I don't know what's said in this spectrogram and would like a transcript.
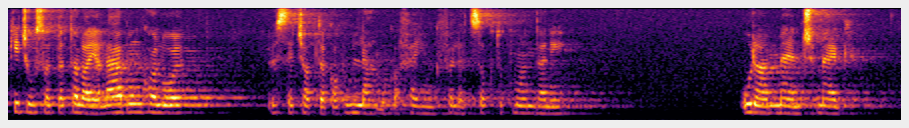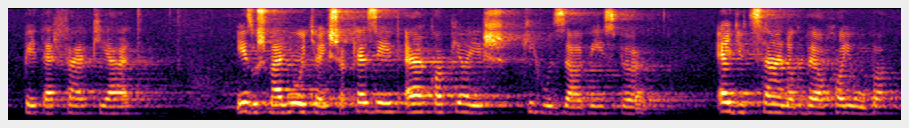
kicsúszott a talaj a lábunk alól, összecsaptak a hullámok a fejünk fölött, szoktuk mondani. Uram, ments meg! Péter felkiált. Jézus már nyújtja is a kezét, elkapja és kihúzza a vízből. Együtt szállnak be a hajóba.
